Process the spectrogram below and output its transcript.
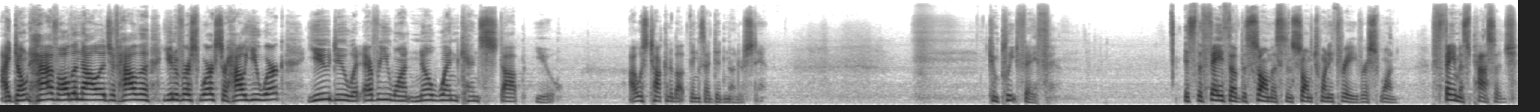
I don't have all the knowledge of how the universe works or how you work. You do whatever you want. No one can stop you. I was talking about things I didn't understand. Complete faith. It's the faith of the psalmist in Psalm 23, verse 1. Famous passage.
